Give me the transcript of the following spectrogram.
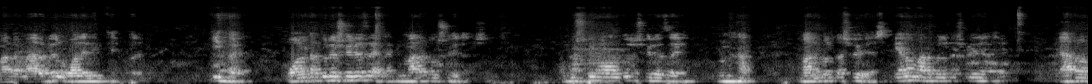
মানে মার্বেল ওয়ালে নিক্ষেপ করেন কি হয়? ওয়ালটা দূরে সরে যায় নাকি মার্বেল সরে আসে? অবশ্যই ওয়াল দূরে সরে যায়। না মার্বেলটা সরে আসে। কেন মার্বেলটা সরে আসে? কারণ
